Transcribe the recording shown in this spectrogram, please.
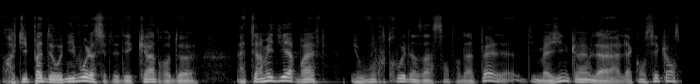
Alors je dis pas de haut niveau, là c'était des cadres de intermédiaires, bref. Mais vous vous retrouvez dans un centre d'appel, t'imagines quand même la, conséquence.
